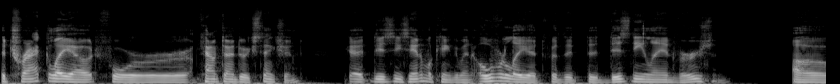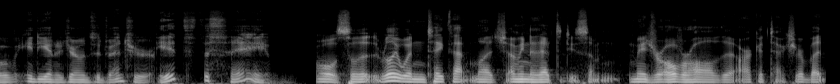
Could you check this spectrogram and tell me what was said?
the track layout for Countdown to Extinction at Disney's Animal Kingdom and overlay it for the, the Disneyland version of Indiana Jones Adventure, it's the same. Oh, so it really wouldn't take that much. I mean, they'd have to do some major overhaul of the architecture, but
